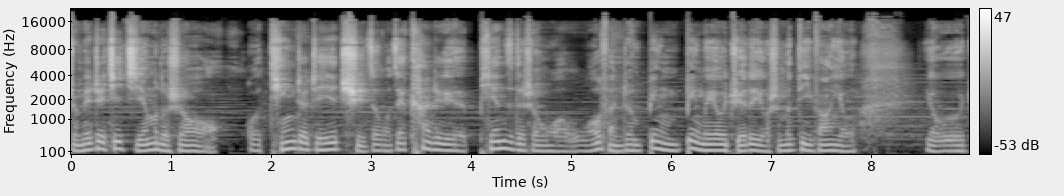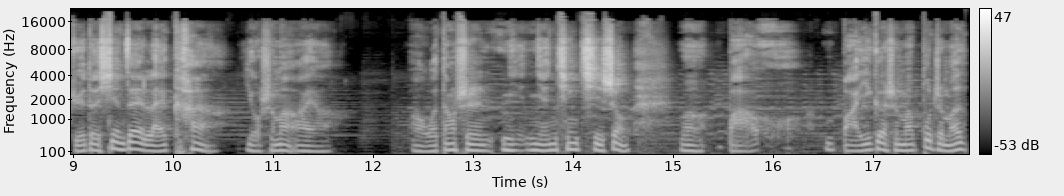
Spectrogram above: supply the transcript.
准备这期节目的时候，我听着这些曲子，我在看这个片子的时候，我我反正并并没有觉得有什么地方有有觉得现在来看。有什么？爱呀，啊！我当时年年轻气盛，嗯，把把一个什么不怎么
